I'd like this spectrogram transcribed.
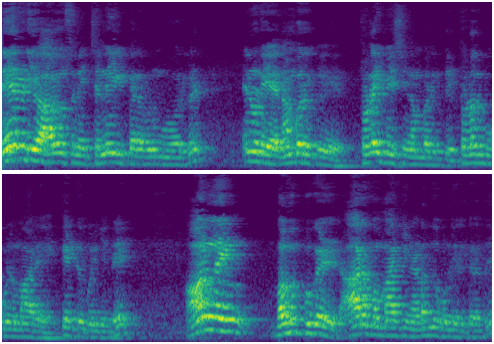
நேரடி ஆலோசனை சென்னையில் பெற விரும்புபவர்கள் என்னுடைய நம்பருக்கு தொலைபேசி நம்பருக்கு தொடர்பு கொள்ளுமாறு கேட்டுக்கொள்கின்றேன். ஆன்லைன் வகுப்புகள் ஆரம்பமாகி நடந்து கொண்டிருக்கிறது.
